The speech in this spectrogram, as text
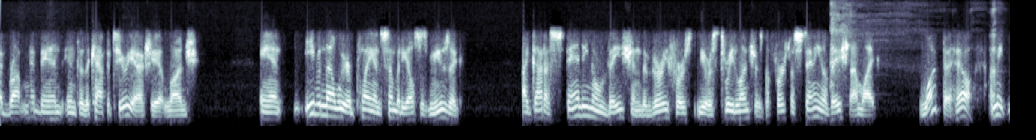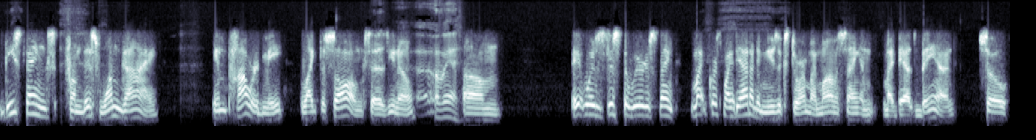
I brought my band into the cafeteria actually at lunch, and even though we were playing somebody else's music, I got a standing ovation. The very first there was three lunches. The first a standing ovation. I'm like, what the hell? I mean, these things from this one guy empowered me, like the song says. You know, Oh man. um, it was just the weirdest thing. My, of course, my dad had a music store. My mom sang in my dad's band, so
